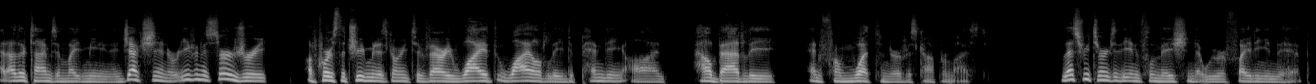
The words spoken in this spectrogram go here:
At other times, it might mean an injection or even a surgery. Of course, the treatment is going to vary wide, wildly depending on how badly and from what the nerve is compromised. Let's return to the inflammation that we were fighting in the hip.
